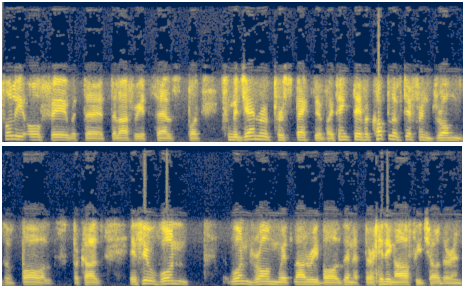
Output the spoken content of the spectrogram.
fully au fait with the, the lottery itself, but from a general perspective, I think they have a couple of different drums of balls because if you've won one drum with lottery balls in it, they're hitting off each other and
